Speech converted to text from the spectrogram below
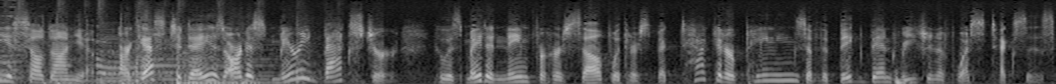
I'm Saldana. Our guest today is artist Mary Baxter, who has made a name for herself with her spectacular paintings of the Big Bend region of West Texas.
